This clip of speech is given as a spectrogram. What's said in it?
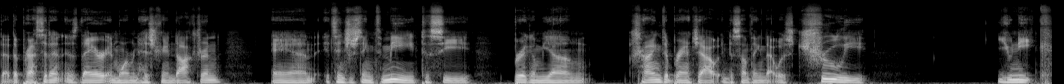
that the precedent is there in Mormon history and doctrine. And it's interesting to me to see Brigham Young trying to branch out into something that was truly unique,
